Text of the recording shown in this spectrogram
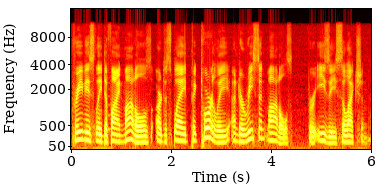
Previously defined models are displayed pictorially under Recent Models for easy selection.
